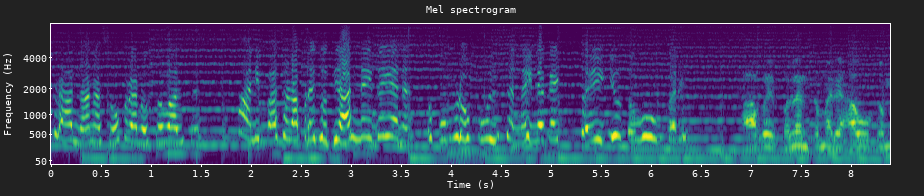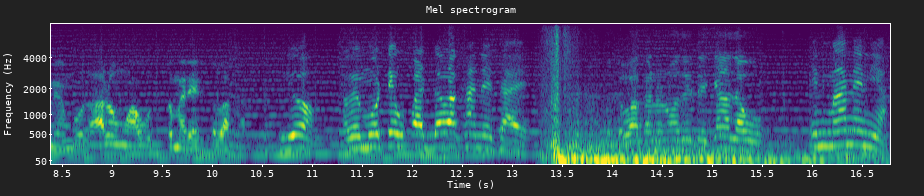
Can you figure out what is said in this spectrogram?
પણ આ નાના છોકરાનો સવાલ છે. આની પાછળ આપણે જો ધ્યાન નહીં દઈએ ને તો કુમડું ફૂલ છે નહીં ને કંઈક થઈ ગયું તો હું કરી? હા ભાઈ ભલે ને તમારે આવું ગમે એમ બોલો. હાલો હું આવું છું તમારે એક દવાખાને. લ્યો હવે મોટે ઉપાડ દવાખાને જાય. દવાખાને ન જઈ તો ક્યાં જવું? એની માને ન્યા.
